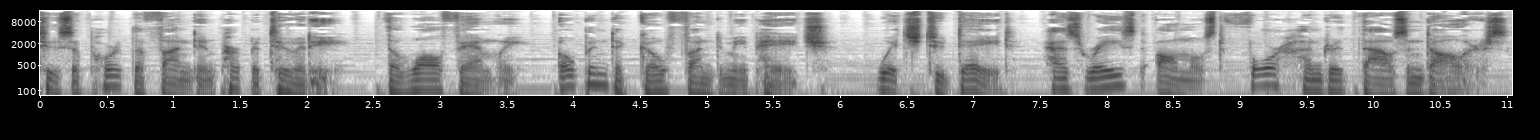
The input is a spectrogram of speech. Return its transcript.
To support the fund in perpetuity, the Wall family opened a GoFundMe page, which to date has raised almost $400,000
